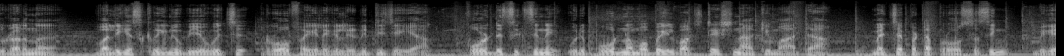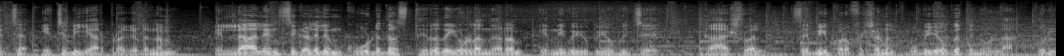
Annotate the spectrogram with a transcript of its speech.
തുടർന്ന് വലിയ സ്ക്രീൻ ഉപയോഗിച്ച് റോ ഫയലുകൾ എഡിറ്റ് ചെയ്യാം. ഫോൾഡ് സിക്സിനെ ഒരു പൂർണ മൊബൈൽ വർക്ക് സ്റ്റേഷനാക്കി മാറ്റാം. മെച്ചപ്പെട്ട പ്രോസസ്സിംഗ് മികച്ച എച്ച് ഡി ആർ പ്രകടനം എല്ലാ ലെൻസുകളിലും കൂടുതൽ സ്ഥിരതയുള്ള നിറം എന്നിവ ഉപയോഗിച്ച് കാഷ്വൽ സെമി പ്രൊഫഷണൽ ഉപയോഗത്തിനുള്ള ഒരു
